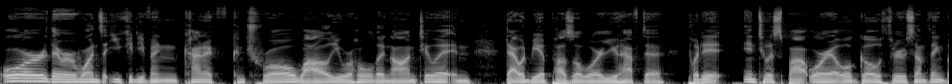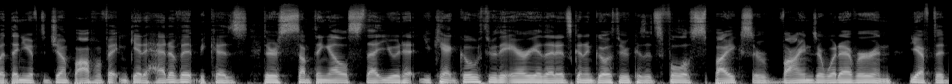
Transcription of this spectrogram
or there were ones that you could even kind of control while you were holding on to it, and that would be a puzzle where you have to put it into a spot where it will go through something but then you have to jump off of it and get ahead of it because there's something else that you would ha- you can't go through the area that it's going to go through because it's full of spikes or vines or whatever and you have to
